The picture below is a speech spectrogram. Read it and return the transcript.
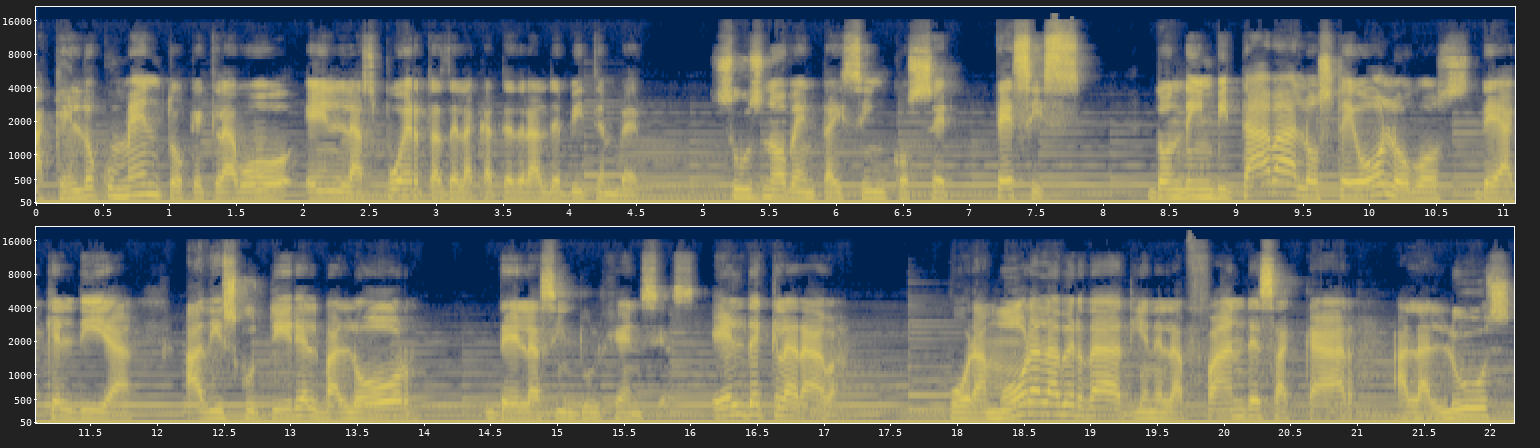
aquel documento que clavó en las puertas de la Catedral de Wittenberg, sus 95 tesis, donde invitaba a los teólogos de aquel día a discutir el valor de las indulgencias. Él declaraba, por amor a la verdad y en el afán de sacar a la luz,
